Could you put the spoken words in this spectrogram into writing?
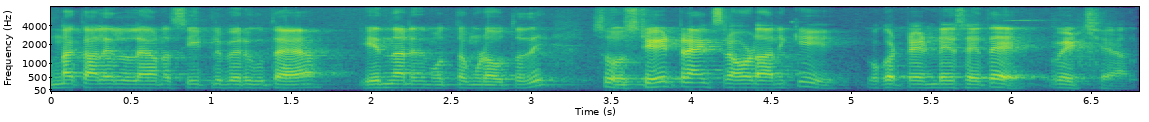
ఉన్న కాలేజీలో ఏమైనా సీట్లు పెరుగుతాయా? ఏందనేది మొత్తం కూడా అవుతుంది. సో స్టేట్ ర్యాంక్స్ రావడానికి ఒక టెన్ డేస్ అయితే వెయిట్ చేయాలి.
